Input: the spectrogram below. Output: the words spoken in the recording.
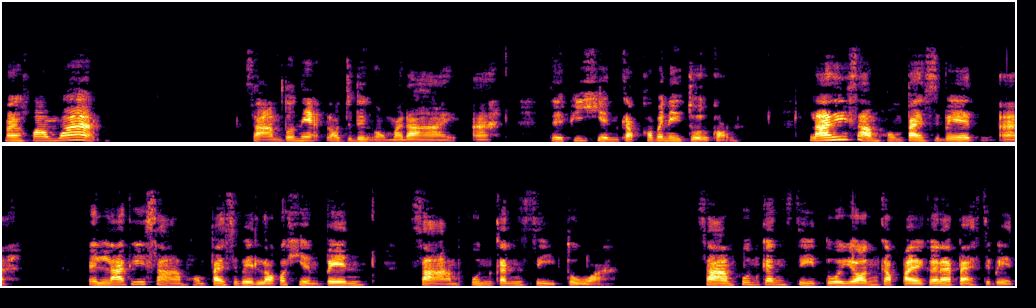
หมายความว่าสามตัวเนี้ยเราจะดึงออกมาได้อะเดี๋ยวพี่เขียนกลับเข้าไปในโจทย์ก่อนรากที่สามของแปดสิบเอ็ดอะเป็นรากที่สามของแปดสิบเอ็ดเราก็เขียนเป็นสามคูณกันสี่ตัวสามคูณกันสี่ตัวย้อนกลับไปก็ได้แปดสิบเอ็ด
